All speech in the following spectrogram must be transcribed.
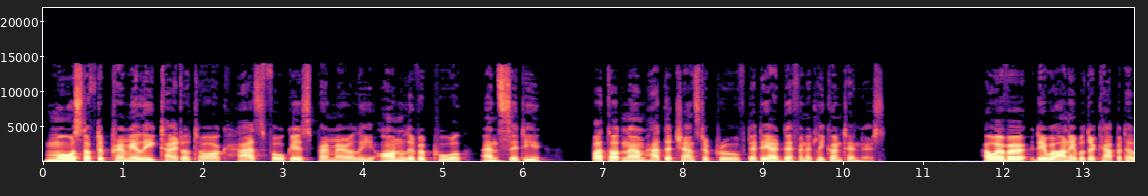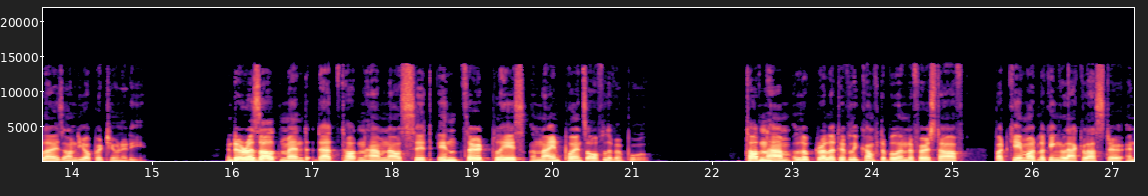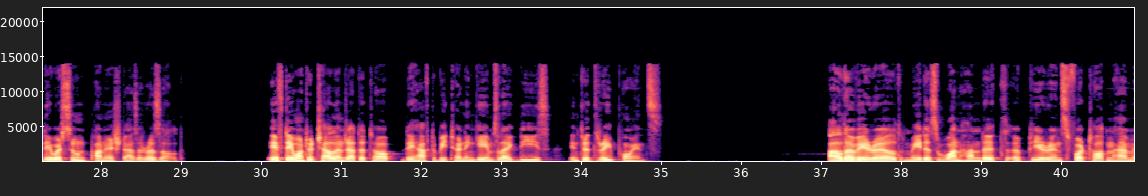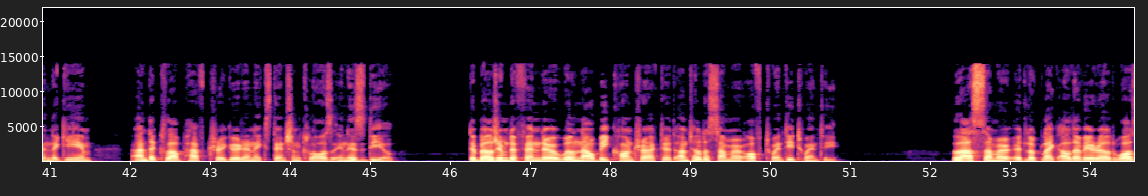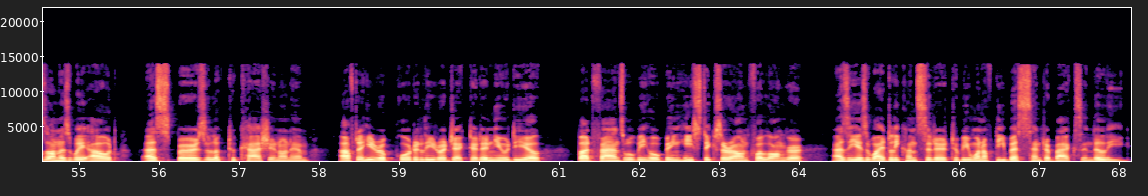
Most of the Premier League title talk has focused primarily on Liverpool and City, but Tottenham had the chance to prove that they are definitely contenders. However, they were unable to capitalize on the opportunity. The result meant that Tottenham now sit in third place, 9 points off Liverpool. Tottenham looked relatively comfortable in the first half, but came out looking lackluster and they were soon punished as a result. If they want to challenge at the top, they have to be turning games like these into 3 points. Alderweireld made his 100th appearance for Tottenham in the game, and the club have triggered an extension clause in his deal. The Belgium defender will now be contracted until the summer of 2020. Last summer, it looked like Alderweireld was on his way out as Spurs looked to cash in on him after he reportedly rejected a new deal, but fans will be hoping he sticks around for longer as he is widely considered to be one of the best centre backs in the league.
